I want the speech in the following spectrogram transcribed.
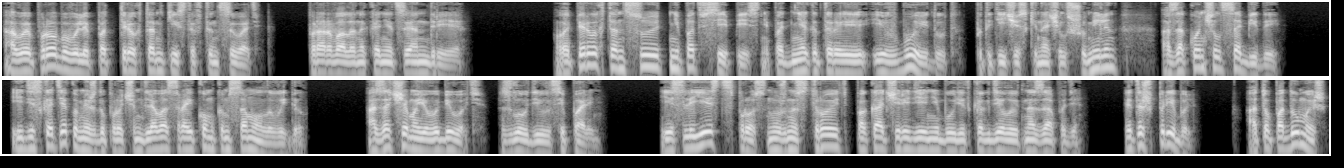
«А вы пробовали под трех танкистов танцевать?» Прорвало, наконец, и Андрея. «Во-первых, танцуют не под все песни, под некоторые и в бой идут», патетически начал Шумилин, а закончил с обидой. «И дискотеку, между прочим, для вас райком комсомола выбил». «А зачем ее выбивать?» — зло удивился парень. «Если есть спрос, нужно строить, пока очередей не будет, как делают на Западе. Это ж прибыль. А то, подумаешь,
